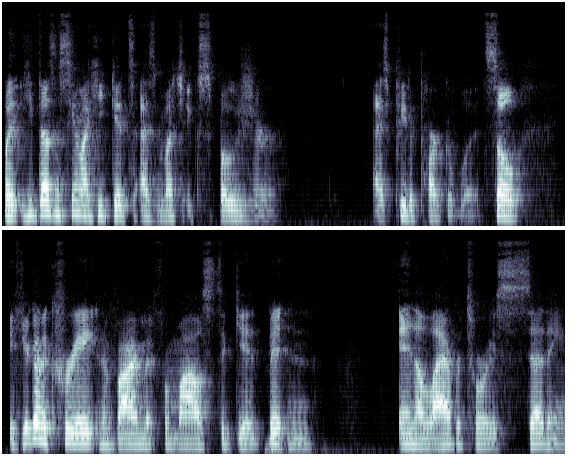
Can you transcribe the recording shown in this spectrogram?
but he doesn't seem like he gets as much exposure as Peter Parker would. So if you're going to create an environment for Miles to get bitten in a laboratory setting,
